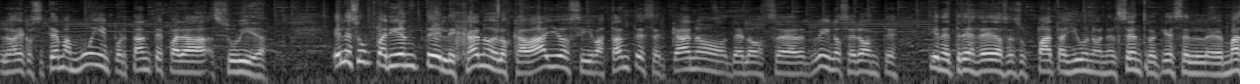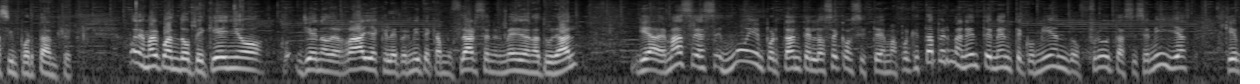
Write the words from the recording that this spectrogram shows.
los ecosistemas muy importantes para su vida. Él es un pariente lejano de los caballos y bastante cercano de los rinocerontes. Tiene tres dedos en sus patas y uno en el centro, que es el más importante. Un animal cuando pequeño, lleno de rayas que le permite camuflarse en el medio natural y además es muy importante en los ecosistemas porque está permanentemente comiendo frutas y semillas que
